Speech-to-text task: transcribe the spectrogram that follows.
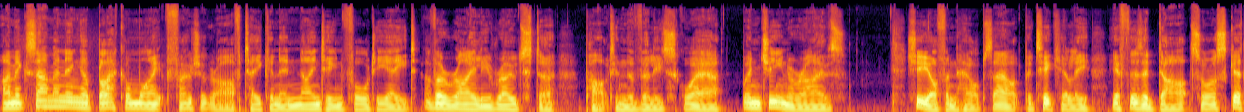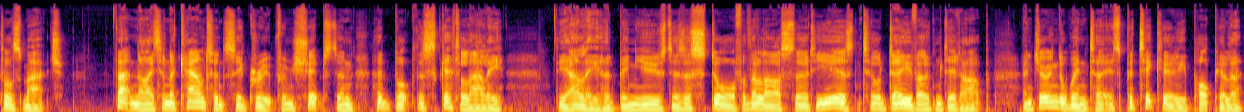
I'm examining a black and white photograph taken in 1948 of a Riley Roadster parked in the village square when Jean arrives. She often helps out, particularly if there's a darts or a skittles match. That night, an accountancy group from Shipston had booked the Skittle Alley. The alley had been used as a store for the last thirty years until Dave opened it up, and during the winter it's particularly popular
